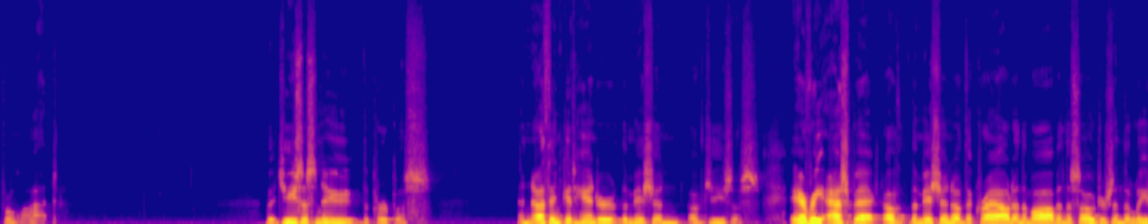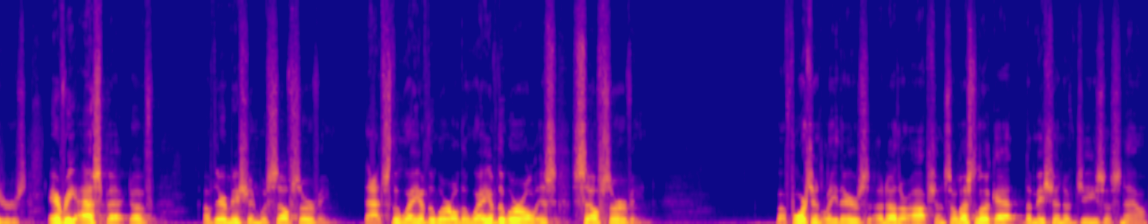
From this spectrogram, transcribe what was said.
For what? But Jesus knew the purpose, and nothing could hinder the mission of Jesus. Every aspect of the mission of the crowd and the mob and the soldiers and the leaders, every aspect of, of their mission was self serving. That's the way of the world. The way of the world is self serving. But fortunately, there's another option. So let's look at the mission of Jesus now.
